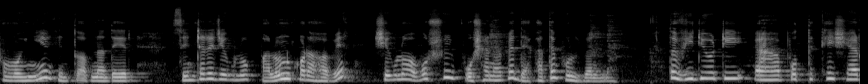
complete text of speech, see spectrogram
সময় নিয়ে কিন্তু আপনাদের সেন্টারে যেগুলো পালন করা হবে, সেগুলো অবশ্যই পোষা নাপে দেখাতে ভুলবেন না। তো ভিডিওটি প্রত্যেককেই শেয়ার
